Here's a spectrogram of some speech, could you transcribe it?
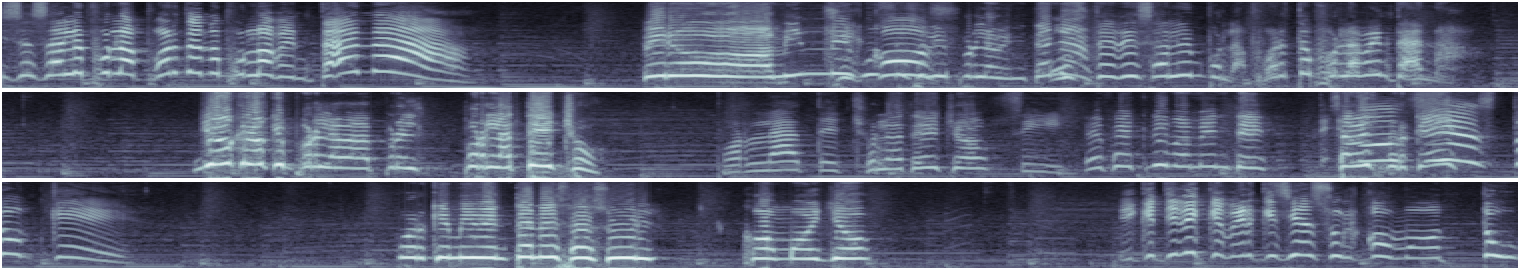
Si se sale por la puerta, no por la ventana. Pero a mí me Chicos, gusta salir por la ventana. Ustedes salen por la puerta o por la ventana. Yo creo que por la por, el, por la techo. Por la techo. Por la techo. Sí. Efectivamente. ¿Sabes ¿No por qué? seas tú qué? Porque mi ventana es azul, como yo. ¿Y qué tiene que ver que sea azul como tú?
